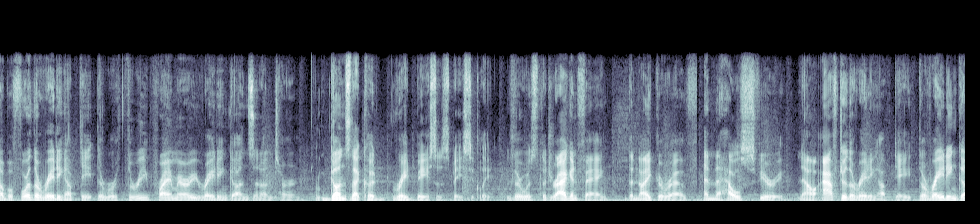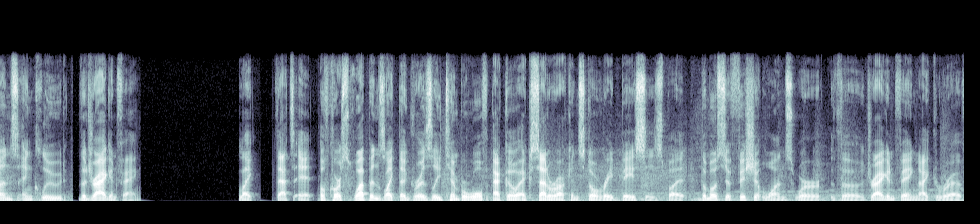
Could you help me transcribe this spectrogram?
Now, before the raiding update, there were three primary raiding guns in Unturned. Guns that could raid bases, basically. There was the Dragon Fang, the Nykorev, and the Hell's Fury. Now, after the raiding update, the raiding guns include the Dragon Fang. Like, that's it. Of course, weapons like the Grizzly, Timberwolf, Echo, etc. can still raid bases, but the most efficient ones were the Dragon Fang, Nykorev,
